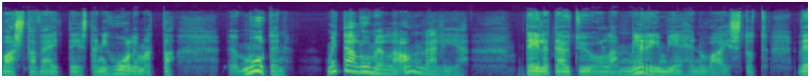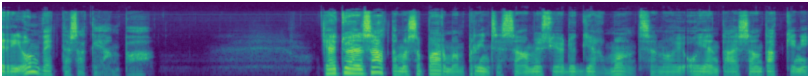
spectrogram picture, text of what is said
vastaväitteistäni huolimatta. Muuten, mitä lumella on väliä? Teillä täytyy olla merimiehen vaistot, veri on vettä sakeampaa. Käytyään saattamassa Parman prinsessaa Monsieur de Germant sanoi ojentaessaan takkini,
